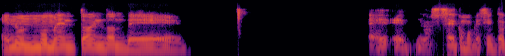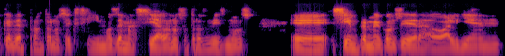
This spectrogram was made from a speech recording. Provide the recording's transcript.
en un momento en donde eh, eh, no sé, como que siento que de pronto nos exigimos demasiado a nosotros mismos. Eh, siempre me he considerado alguien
